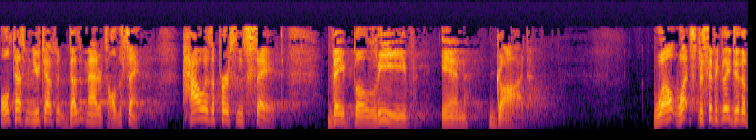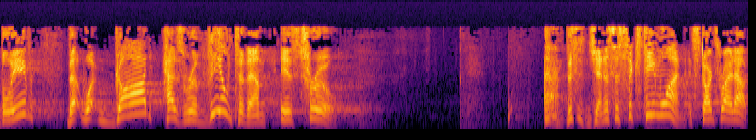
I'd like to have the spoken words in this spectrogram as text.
Old Testament, New Testament, doesn't matter. It's all the same. How is a person saved? They believe in God. Well, what specifically do they believe? That what God has revealed to them is true. this is Genesis 16:1. It starts right out.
